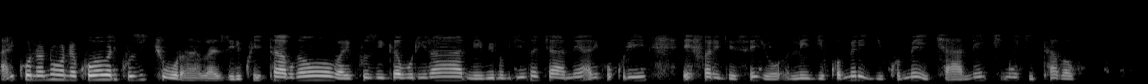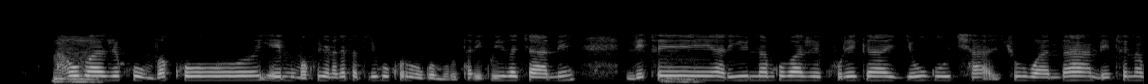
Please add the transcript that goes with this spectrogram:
Ariko nanone kuba bari kuzicyura ziri kwitabwaho bari kuzigaburira ni ibintu byiza cyane. Ariko kuri FRDC yo ni igikomere gikomeye cyane kimwe kitabaho. Aho baje kumva ko emu makumyabiri na gatatu iri gukora urugomo rutari rwiza cyane ndetse hari nabwo baje kurega igihugu cy'u rwanda ndetse na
